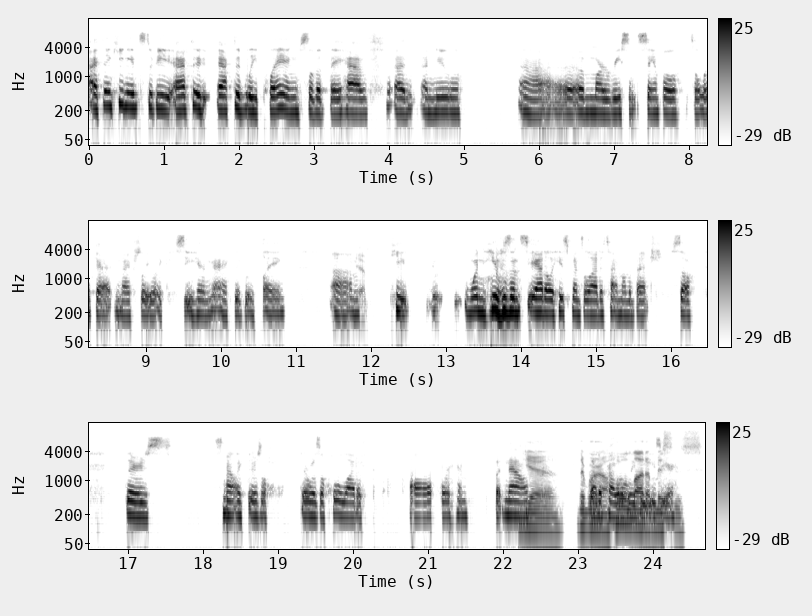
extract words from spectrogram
I, I think he needs to be active actively playing so that they have a, a new, uh, a more recent sample to look at and actually like see him actively playing. Um, Yeah. He when he was in Seattle, he spent a lot of time on the bench, so there's it's not like there's a there was a whole lot of call for him, but now yeah, there were a whole lot of easier. misses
